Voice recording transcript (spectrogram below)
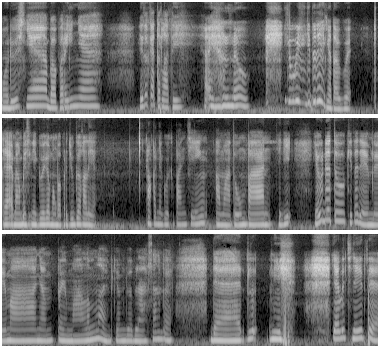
Modusnya baperinya. Dia tuh kayak terlatih. I don't know. Ya kayak gitu deh nggak tau gue. Ya emang basicnya gue gampang baper juga kali ya. Makanya gue kepancing sama tuh umpan. Jadi ya udah tuh kita dm dm nyampe malam lah jam 12an sampai dan lu nih yang lucunya itu ya.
